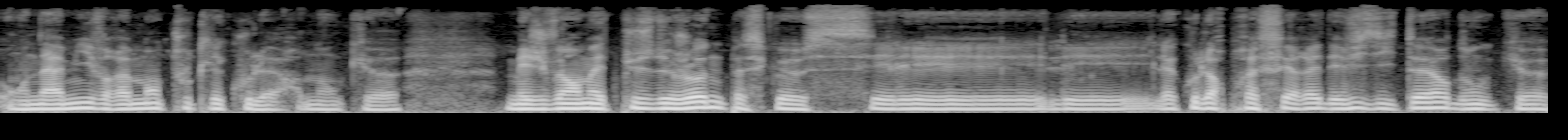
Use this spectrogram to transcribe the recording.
On a mis vraiment toutes les couleurs. Donc mais je vais en mettre plus de jaune parce que c'est les, la couleur préférée des visiteurs. Donc euh,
